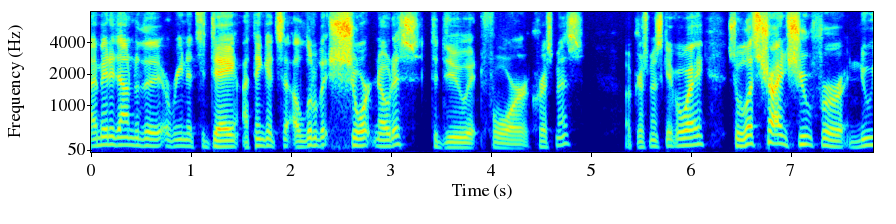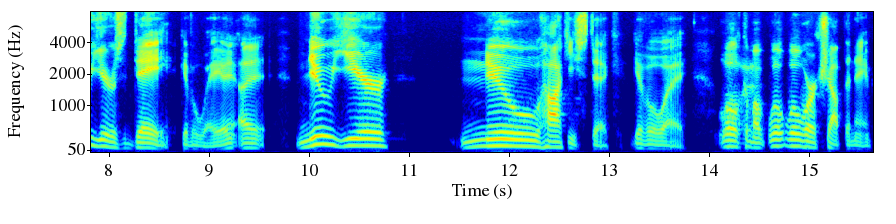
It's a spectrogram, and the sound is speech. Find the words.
I made it down to the arena today. I think it's a little bit short notice to do it for Christmas, a Christmas giveaway. So let's try and shoot for New Year's Day giveaway, a, a New Year, new hockey stick giveaway. We'll Love come it. up. We'll, we'll workshop the name.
